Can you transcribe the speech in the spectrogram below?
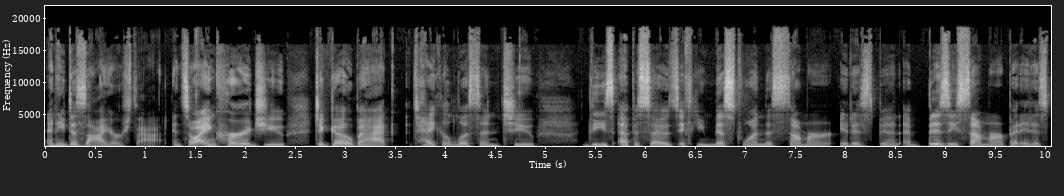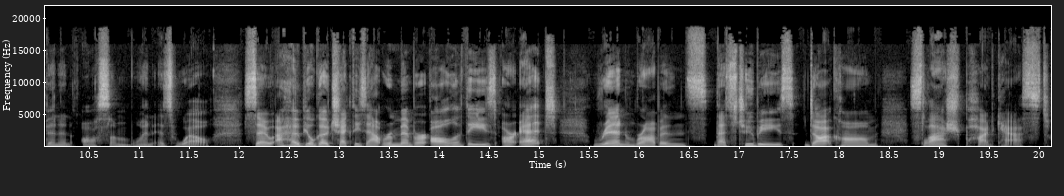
And He desires that. And so I encourage you to go back, take a listen to these episodes. If you missed one this summer, it has been a busy summer, but it has been an awesome one as well. So I hope you'll go check these out. Remember, all of these are at Ren Robbins, that's two B's, dot com slash podcast.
